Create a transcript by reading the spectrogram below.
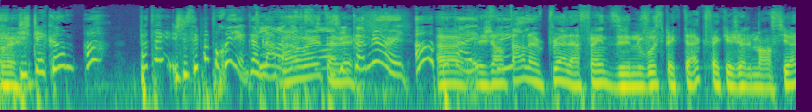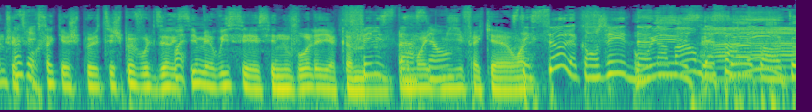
Ouais. Puis j'étais comme, ah, peut-être. Je sais pas pourquoi il y a comme la. Ah ouais, j'ai comme eu un, ah, Euh, peut-être. J'en parle un peu à la fin du nouveau spectacle, fait que je le mentionne. Fait que Ok. c'est pour ça que je peux, je peux vous le dire Ouais. ici, mais oui, c'est c'est nouveau là, il y a comme un mois et Félicitations. demi, fait que ouais. C'était ça le congé de Oui, novembre de c'est ça, famille. tantôt.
